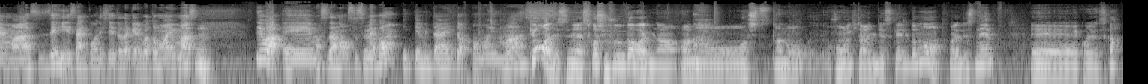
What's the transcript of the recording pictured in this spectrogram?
います。ぜひ参考にしていただければと思います。うんでは、えー、増田のおすすめ本、行ってみたいと思います。今日はですね、少し風変わりな、あのーしあの、本行きたいんですけれども、これですね、えー、これですか、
